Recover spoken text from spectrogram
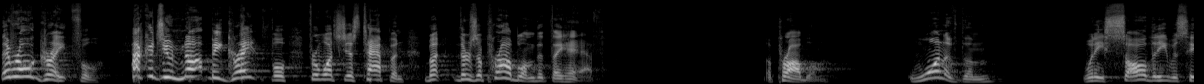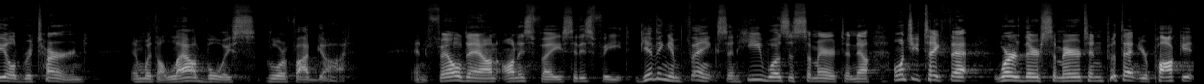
They were all grateful. How could you not be grateful for what's just happened? But there's a problem that they have. A problem. One of them, when he saw that he was healed, returned and with a loud voice glorified God and fell down on his face at his feet, giving him thanks, and he was a Samaritan. Now, I want you to take that word there, Samaritan, put that in your pocket.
